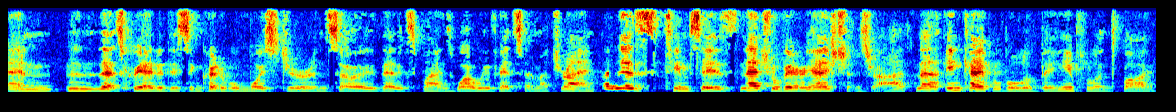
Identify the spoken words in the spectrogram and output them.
And that's created this incredible moisture, and so that explains why we've had so much rain. But as Tim says, natural variations, right? Now, incapable of being influenced by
